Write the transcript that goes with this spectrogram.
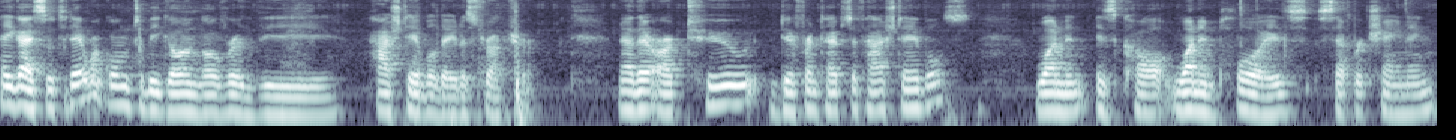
Hey guys, so today we're going to be going over the hash table data structure. Now there are two different types of hash tables. One is called one employs separate chaining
